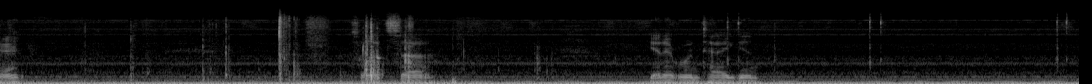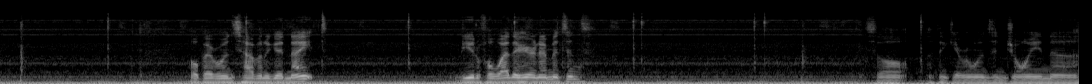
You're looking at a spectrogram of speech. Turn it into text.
Okay. So let's uh, get everyone tagged in. Hope everyone's having a good night. Beautiful weather here in Edmonton. So I think everyone's enjoying uh,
